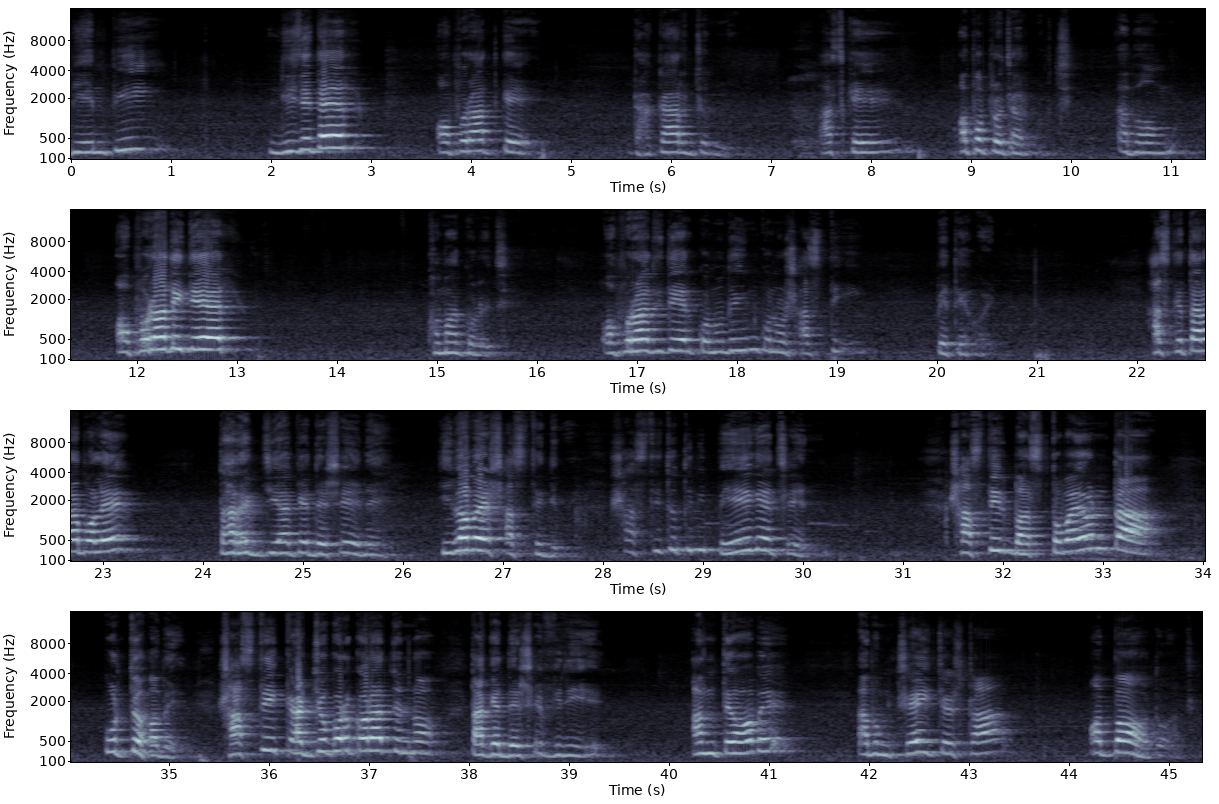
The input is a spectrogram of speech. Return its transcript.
BNP নিজেদের অপরাধকে ঢাকার জন্য আজকে অপপ্রচার করছে এবং অপরাধীদের ক্ষমা করেছে। অপরাধীদের কোনোদিন কোনো শাস্তি পেতে হয় আজকে তারা বলে, তারেক জিয়াকে দেশে এনে কীভাবে শাস্তি দিবে? শাস্তি তো তিনি পেয়ে গেছেন। শাস্তির বাস্তবায়নটা করতে হবে। শাস্তি কার্যকর করার জন্য তাকে দেশে ফিরিয়ে আনতে হবে এবং সেই চেষ্টা অব্যাহত আছে।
